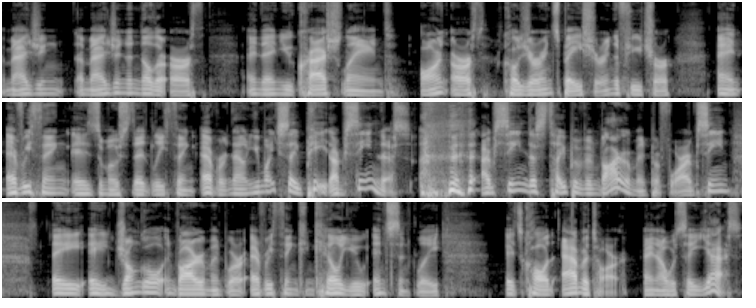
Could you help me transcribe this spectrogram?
imagine imagine another Earth, and then you crash land on Earth because you're in space, you're in the future, and everything is the most deadly thing ever. Now, you might say, Pete, I've seen this. I've seen this type of environment before. I've seen a, a jungle environment where everything can kill you instantly. It's called Avatar. And I would say, yes.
